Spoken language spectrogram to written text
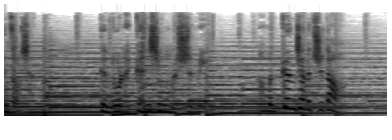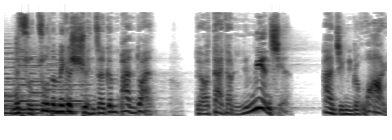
天早晨，更多人来更新我们的生命，让我们更加的知道，我们所做的每个选择跟判断，都要带到你的面前，按着你的话语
